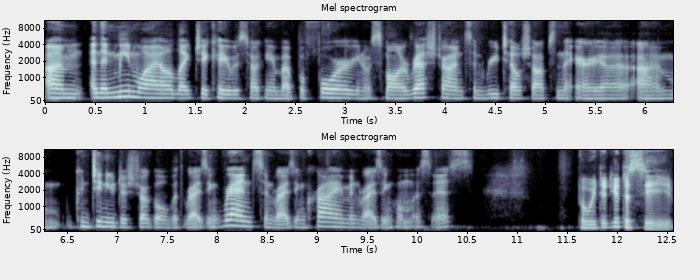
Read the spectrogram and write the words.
Um, and then meanwhile, like JK was talking about before, you know, smaller restaurants and retail shops in the area um, continue to struggle with rising rents and rising crime and rising homelessness. But we did get to see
